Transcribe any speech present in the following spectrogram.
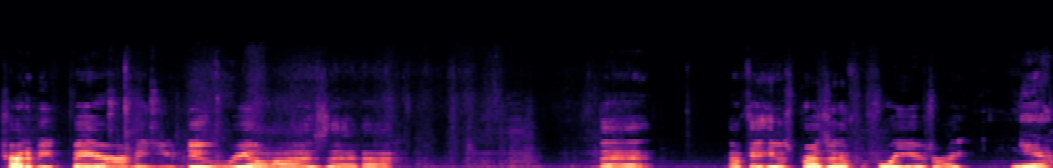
try to be fair. I mean, you do realize that uh, that okay, he was president for four years, right? Yeah.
